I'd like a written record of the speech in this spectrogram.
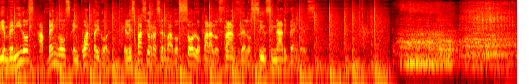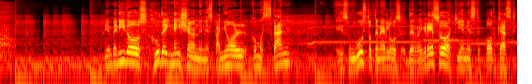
Bienvenidos a Bengals en cuarta y gol, el espacio reservado solo para los fans de los Cincinnati Bengals. Bienvenidos Day Nation en español, ¿cómo están? Es un gusto tenerlos de regreso aquí en este podcast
